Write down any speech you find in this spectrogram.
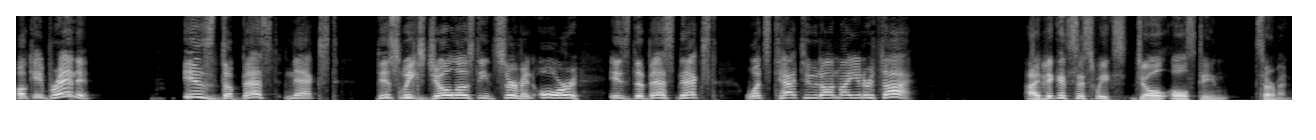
Okay, Brandon, is the best next this week's Joel Osteen sermon, or is the best next what's tattooed on my inner thigh? I think it's this week's Joel Osteen sermon.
